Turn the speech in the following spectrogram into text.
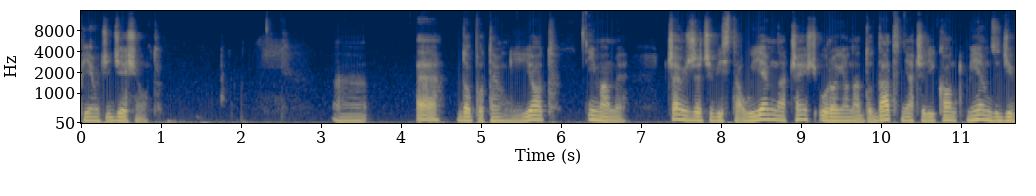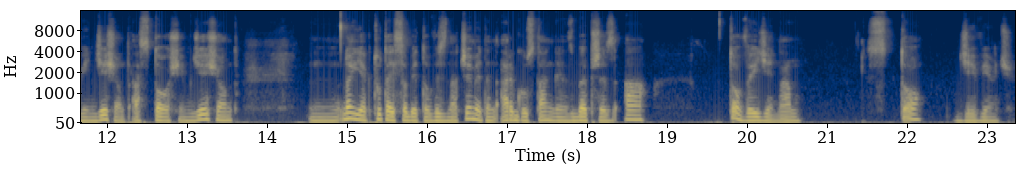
450. E do potęgi J i mamy część rzeczywista ujemna, część urojona dodatnia, czyli kąt między 90 a 180. No i jak tutaj sobie to wyznaczymy, ten argus tangens b przez a, to wyjdzie nam 109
